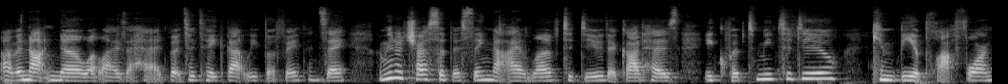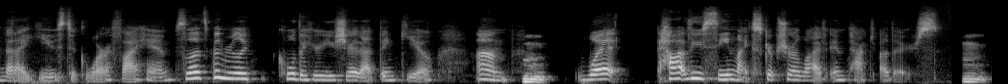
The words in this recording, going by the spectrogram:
um, and not know what lies ahead, but to take that leap of faith and say, I'm going to trust that this thing that I love to do, that God has equipped me to do, can be a platform that I use to glorify Him. So that's been really cool to hear you share that. Thank you. Um, hmm. What? How have you seen like Scripture Alive impact others? Hmm.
